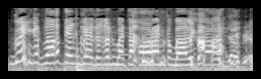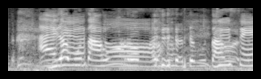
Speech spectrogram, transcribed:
gue inget banget yang dia dengan baca koran kebalik tau? Iya, I dia buta huruf. Iya, dia buta huruf. say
